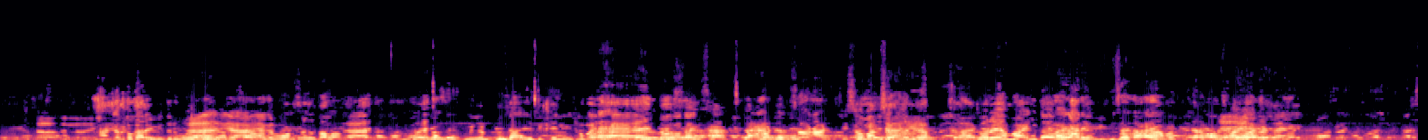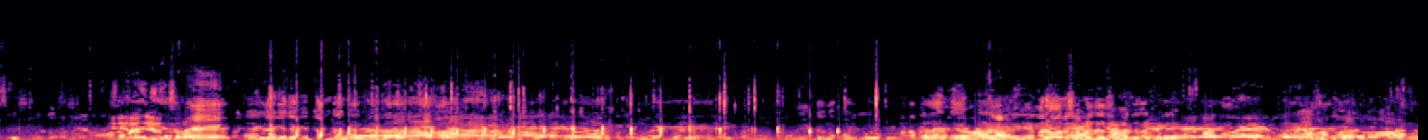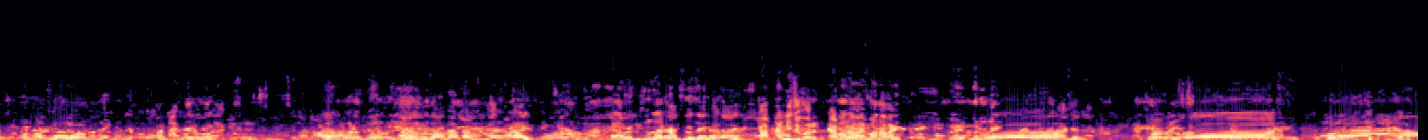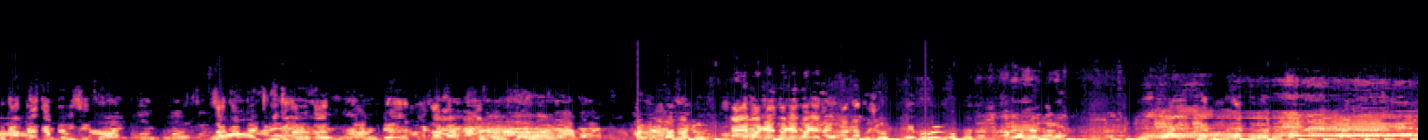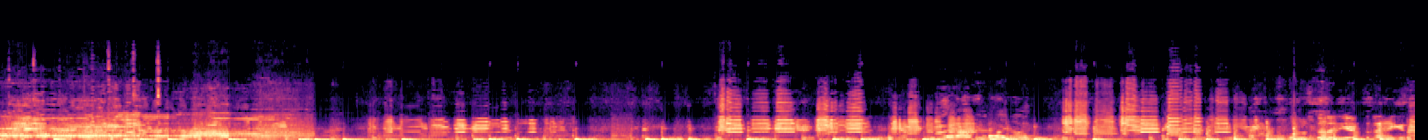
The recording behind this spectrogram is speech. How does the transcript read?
থাকেন তো গাড়ির ভিতরে আমাদের মোটরসাইকেল চালান মিলন পিজা এদিকে নি সবাই হ্যাঁ দেখি দেখি চন্দন আরে সামনে সামনে কাপটা নিচু করেন মানা ভাই মানা ভাই মনে পিছনে আছেন কাপটা কাপটা নিচে স্যার কাপটা একটু নিচু করেন স্যার বসুন రేట్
